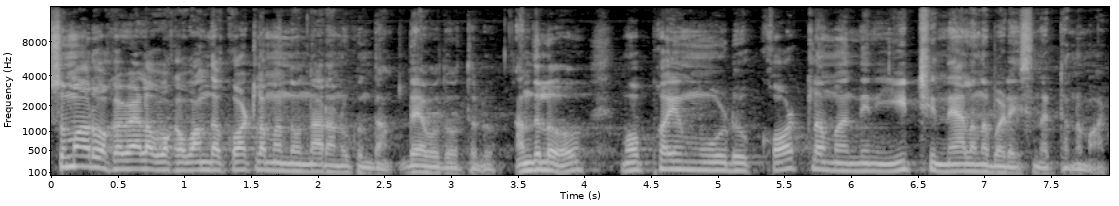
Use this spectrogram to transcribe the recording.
సుమారు ఒకవేళ ఒక వంద కోట్ల మంది ఉన్నారు అనుకుందాం దేవదూతలు. అందులో ముప్పై మూడు కోట్ల మందిని ఈడ్చి నేలను పడేసినట్టు అన్నమాట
